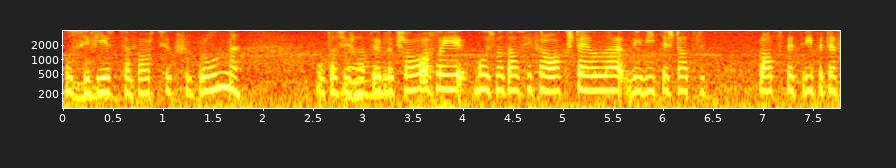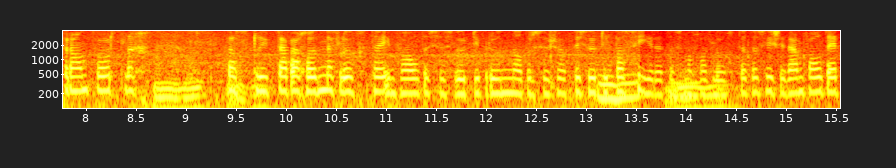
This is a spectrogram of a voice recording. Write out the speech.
und sind 14 Fahrzeuge verbrunnen. Und das ist natürlich schon ein bisschen, muss man das in Frage stellen, wie weit ist da Platzbetreiber dann verantwortlich, dass die Leute eben können flüchten im Fall, dass es würde brennen oder sonst etwas würde passieren, dass man kann flüchten kann. Das ist in dem Fall dort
